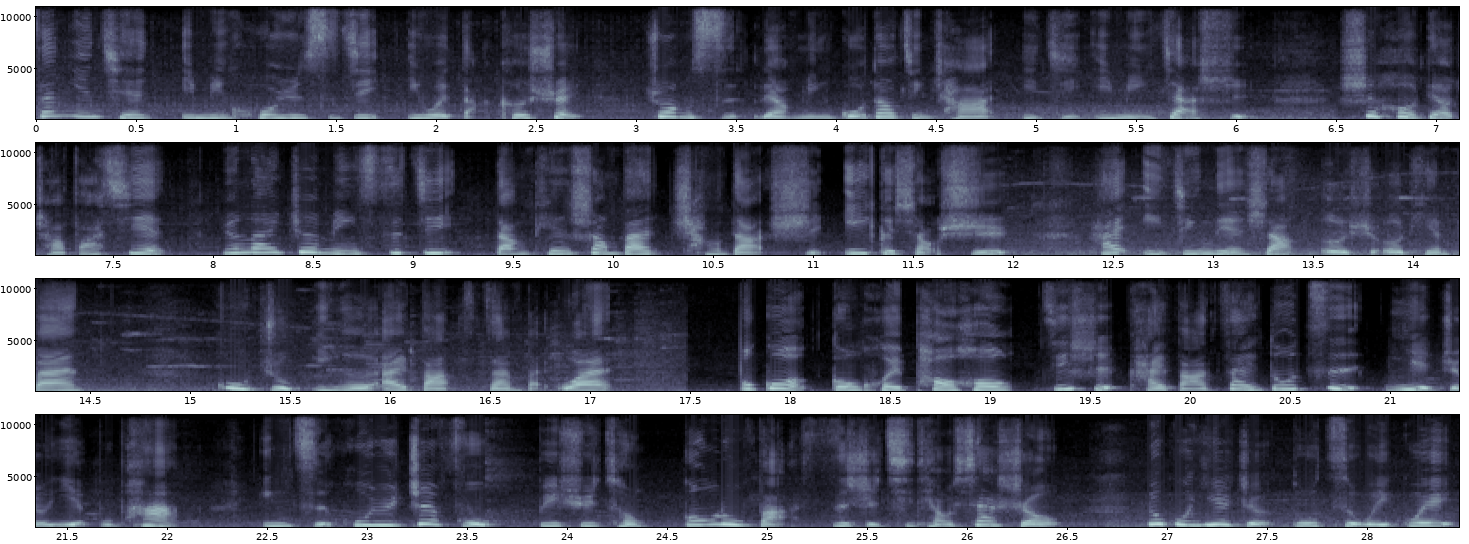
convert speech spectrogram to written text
三年前，一名货运司机因为打瞌睡撞死两名国道警察以及一名驾驶。事后调查发现，原来这名司机当天上班长达十一个小时，还已经连上二十二天班，雇主因而挨罚三百万。不过工会炮轰，即使开罚再多次，业者也不怕，因此呼吁政府必须从公路法四十七条下手。如果业者多次违规，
